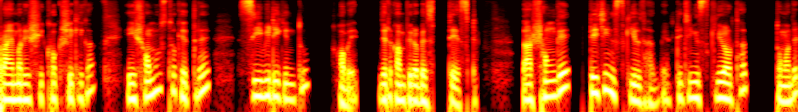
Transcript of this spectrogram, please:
প্রাইমারি শিক্ষক, শিক্ষিকা, এই সমস্ত ক্ষেত্রে সিবিটি কিন্তু হবে, যেটা কম্পিউটার বেসড টেস্ট তার সঙ্গে টিচিং স্কিল থাকবে। টিচিং স্কিল অর্থাৎ তোমাদের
